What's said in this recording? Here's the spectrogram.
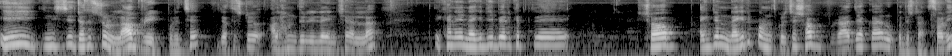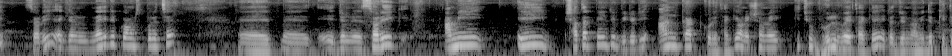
এই জিনিসটা যথেষ্ট লাভ রেট পড়েছে যথেষ্ট আলহামদুলিল্লাহ, ইনশাআল্লাহ। এখানে নেগেটিভের ক্ষেত্রে সব, একজন নেগেটিভ কমেন্টস করেছে, সব রাজাকার উপদেষ্টা সরি সরি একজন নেগেটিভ কমেন্টস করেছে এই জন্য সরি আমি এই সাত আট মিনিটের ভিডিওটি আনকাট করে থাকি, অনেক সময় কিছু ভুল হয়ে থাকে, এটার জন্য আমি দুঃখিত।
